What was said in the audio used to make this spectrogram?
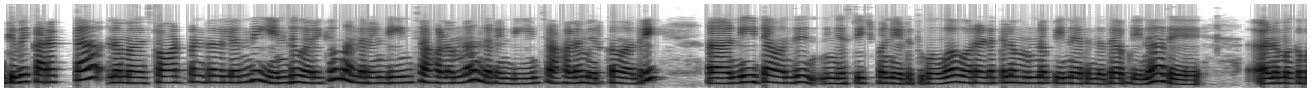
ஓகேவே கரெக்டாக நம்ம ஸ்டார்ட் பண்ணுறதுலேருந்து எண்டு வரைக்கும் அந்த ரெண்டு இன்ச் அகலம்னா அந்த ரெண்டு இன்ச் அகலம் இருக்க மாதிரி நீட்டாக வந்து நீங்கள் ஸ்டிச் பண்ணி எடுத்துக்கோங்க. ஒரு இடத்துல முன்ன பின்ன இருந்தது அப்படின்னா அது நமக்கு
